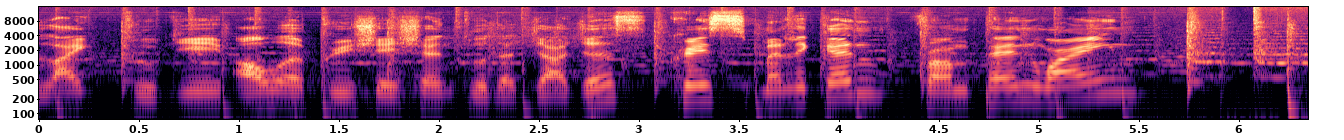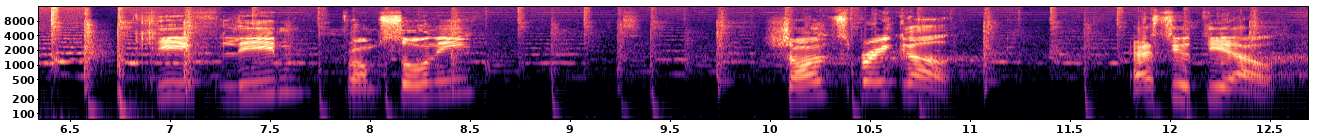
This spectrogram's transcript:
Would like to give our appreciation to the judges Chris Milliken from Pen Wine, Keith Lim from Sony, Sean Sprinkle, SUTL.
